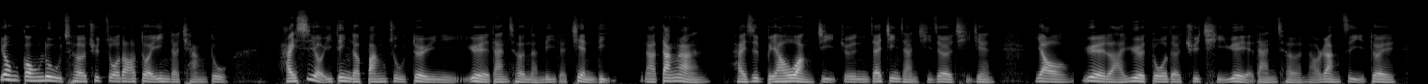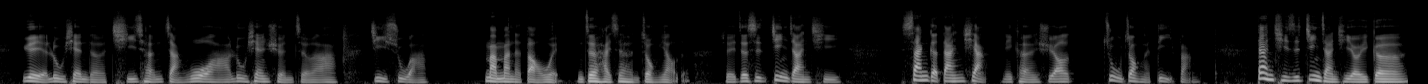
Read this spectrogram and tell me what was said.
用公路车去做到对应的强度，还是有一定的帮助，对于你越野单车能力的建立。那当然还是不要忘记，就是你在进展期这个期间，要越来越多的去骑越野单车，然后让自己对越野路线的骑乘掌握啊、路线选择啊、技术啊，慢慢的到位，你这还是很重要的。所以这是进展期三个单项，你可能需要注重的地方。但其实进展期有一个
